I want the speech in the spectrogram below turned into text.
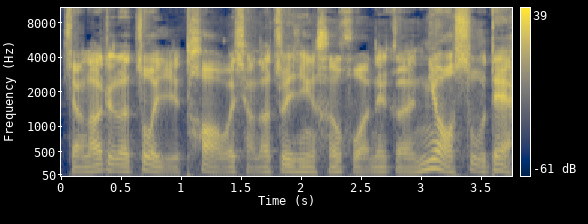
讲到这个座椅套，我想到最近很火那个尿素袋，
